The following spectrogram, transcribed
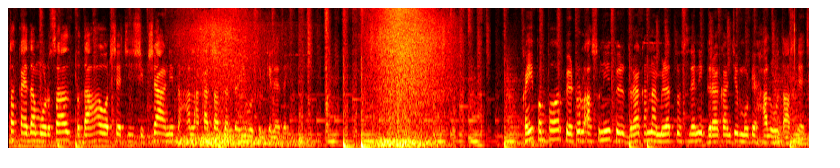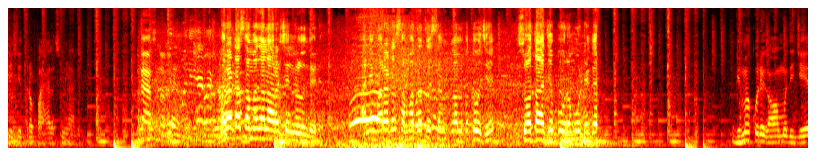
आता कायदा मोडसाल तर दहा वर्षाची शिक्षा आणि दहा लाखाचा दंडही वसूल केला जाईल. काही पंपावर पेट्रोल असूनही पे- ग्राहकांना मिळत नसल्याने ग्राहकांचे मोठे हाल होत असल्याचे चित्र पाहायलाच मिळाले. मराठा समाजाला आरक्षण मिळवून देणे. आणि मराठा समाजाचा संकल्प तोच आहे स्वतःचे पोरं मोठे कर भीमाकोरे गावामध्ये जे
